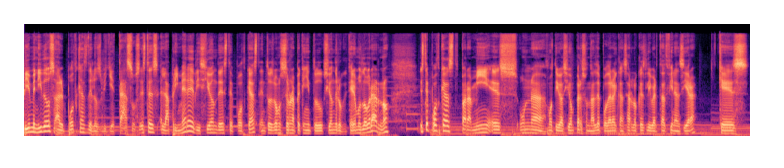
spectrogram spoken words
Bienvenidos al podcast de los billetazos. Esta es la primera edición de este podcast, entonces vamos a hacer una pequeña introducción de lo que queremos lograr, ¿no? Este podcast para mí es una motivación personal de poder alcanzar lo que es libertad financiera, que es,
